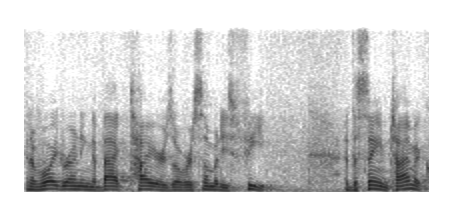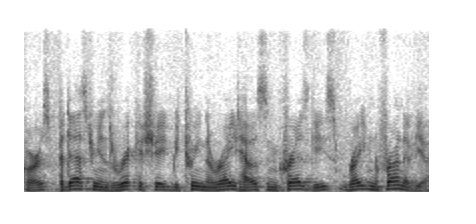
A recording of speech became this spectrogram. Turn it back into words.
and avoid running the back tires over somebody's feet. At the same time, of course, pedestrians ricocheted between the Right House and Kresge's right in front of you.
